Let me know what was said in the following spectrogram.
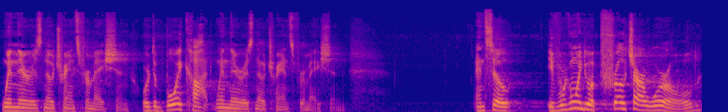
when there is no transformation, or to boycott when there is no transformation. And so, if we're going to approach our world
